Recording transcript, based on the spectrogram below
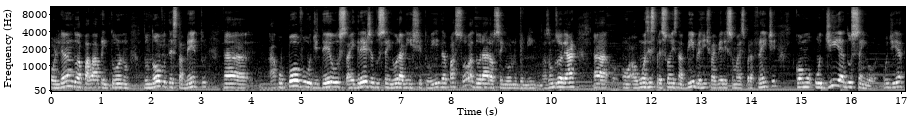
olhando a palavra em torno do Novo Testamento, o povo de Deus, a igreja do Senhor ali instituída, passou a adorar ao Senhor no domingo. Nós vamos olhar uh, algumas expressões na Bíblia, a gente vai ver isso mais para frente, como o dia do Senhor, o dia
